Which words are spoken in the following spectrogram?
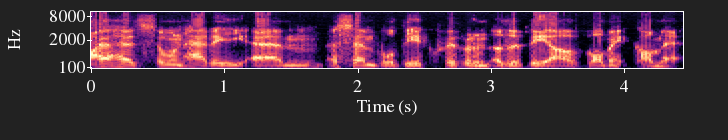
I heard someone had a, um, assembled the equivalent of the VR vomit comet.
